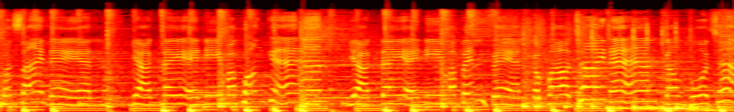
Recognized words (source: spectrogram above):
คนสายแดน อยากได้ไอ้นี่มาควงแขนอยากได้ไอ้นี่มาเป็นแฟนกับบ่าวชายแดนกัมพูชา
